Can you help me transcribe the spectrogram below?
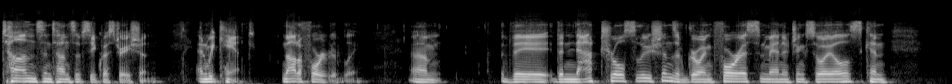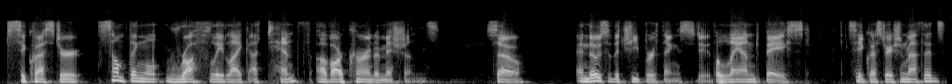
tons and tons of sequestration, and we can't, not affordably. Um, the the natural solutions of growing forests and managing soils can sequester something roughly like a tenth of our current emissions. So, and those are the cheaper things to do, the land-based sequestration methods.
